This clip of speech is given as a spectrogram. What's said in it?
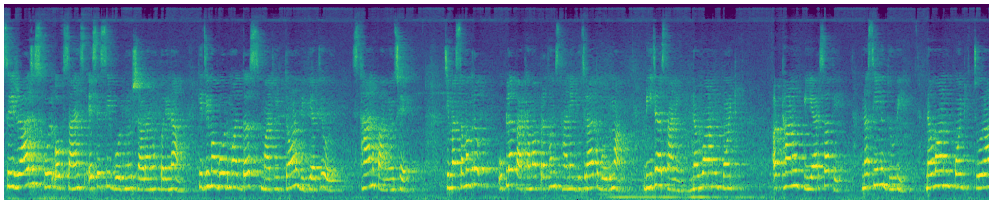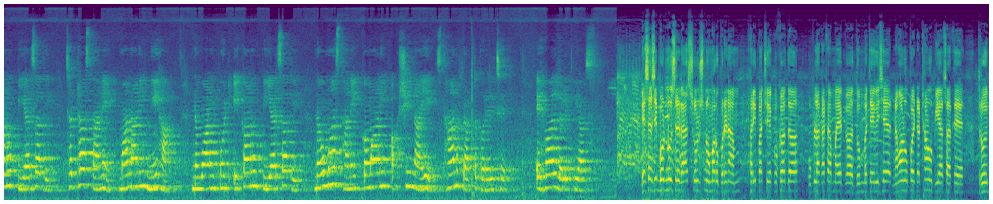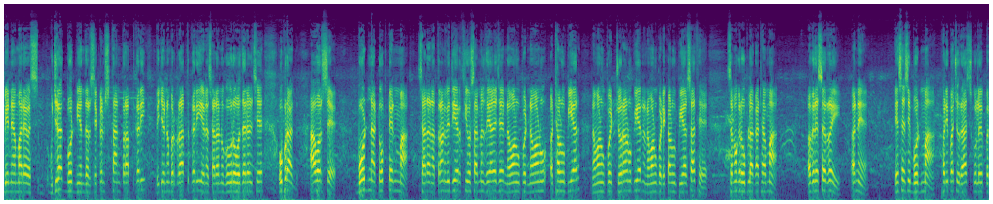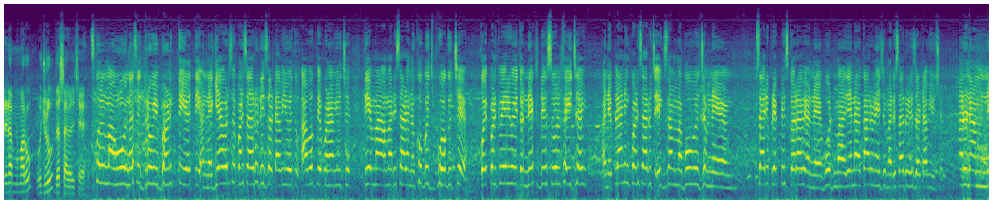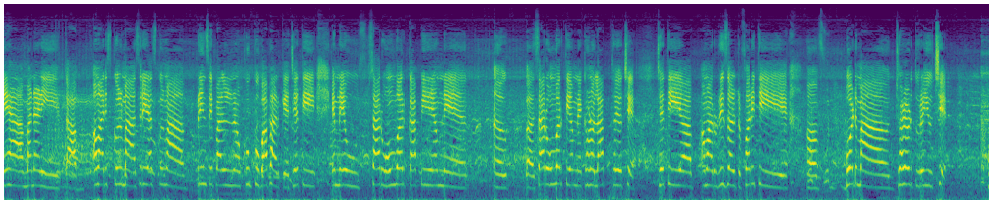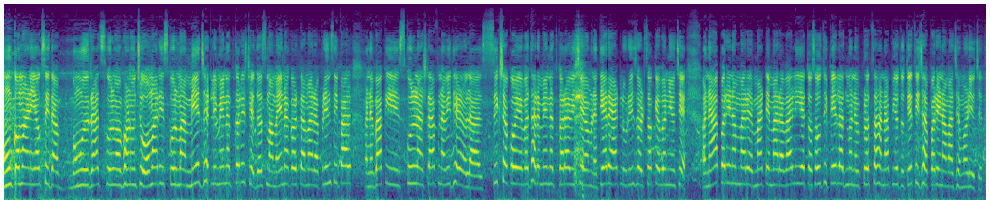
Shri Raj school of science SSC બોર્ડનું શાળાનું પરિણામ કે જેમાં બોર્ડમાં દસમાંથી ત્રણ વિદ્યાર્થીઓએ સ્થાન પામ્યું છે. જેમાં સમગ્ર ઉપલા કાંઠામાં પ્રથમ સ્થાને ગુજરાત બોર્ડમાં બીજા સ્થાને નવ્વાણું પોઈન્ટ અઠ્ઠાણું પીઆર સાથે નસીન ધ્રુવી, નવ્વાણું પોઈન્ટ ચોરાણું પીઆર સાથે છઠ્ઠા સ્થાને માનાણી નેહા નવ્વાણું પોઈન્ટ એકાણું પીઆર સાથે નવમા સ્થાને કમાણી અક્ષિનાએ સ્થાન પ્રાપ્ત કરેલ છે. અહેવાલ લલિત વ્યાસ. એસએસસી બોર્ડનું શ્રી રાજ સ્કૂલ્સનું અમારું પરિણામ. ફરી પાછું એક વખત ઉપલા કાંઠામાં એક ધૂમ મચાવી છે. નવાણું પોઈન્ટ અઠ્ઠાણું પીઆર સાથે ધ્રુવીબેને અમારે ગુજરાત બોર્ડની અંદર સેકન્ડ સ્થાન પ્રાપ્ત કરી, બીજો નંબર પ્રાપ્ત કરી અને શાળાનું ગૌરવ વધારેલ છે. ઉપરાંત આ વર્ષે બોર્ડના ટોપ ટેનમાં શાળાના ત્રણ વિદ્યાર્થીઓ સામેલ થયા છે. નવાણું પોઈન્ટ નવાણું અઠાણું પીઆર નવાણું પોઈન્ટ ચોરાણું પીઆર અને નવાણું પોઈન્ટ એકાણું પીઆર સાથે સમગ્ર ઉપલા કાંઠામાં અગ્રેસર રહી અને એસએસસી બોર્ડમાં ફરી પાછું રાજ સ્કૂલે પરિણામ અમારું ઉજળું દર્શાવેલ છે. સ્કૂલમાં હું નસીબ ધ્રુવી ભણતી હતી અને ગયા વર્ષે પણ સારું રિઝલ્ટ આવ્યું હતું. આ વખતે પણ આવ્યું છે. તેમાં અમારી શાળાનો ખૂબ જ ભોગ છે. કોઈ પણ ક્વેરી હોય તો નેક્સ્ટ ડે સોલ્વ થઈ જાય અને પ્લાનિંગ પણ સારું છે. એક્ઝામમાં બહુ જ અમને સારી પ્રેક્ટિસ કરાવી અને બોર્ડમાં એના કારણે જ અમારે સારું રિઝલ્ટ આવ્યું છે. મારું નામ નેહા માનાણી અમારી સ્કૂલમાં, શ્રીરાજ સ્કૂલમાં પ્રિન્સિપાલનો ખૂબ ખૂબ આભાર કે જેથી એમને એવું સારું હોમવર્ક આપીને અમને સારું હોમવર્કથી અમને ઘણો લાભ થયો છે. જેથી અમારું રિઝલ્ટ ફરીથી બોર્ડમાં ઝળહળતું રહ્યું છે. હું કમાણી અક્ષિતા, હું રાજ સ્કૂલમાં ભણું છું. અમારી સ્કૂલમાં મેં જેટલી મહેનત કરી છે દસમા એના કરતાં મારા પ્રિન્સિપાલ અને બાકી સ્કૂલના સ્ટાફના વિદ્યાર્થી શિક્ષકોએ વધારે મહેનત કરાવી છે અમને. ત્યારે આટલું રિઝલ્ટ શક્ય બન્યું છે. અને આ પરિણામ મારે, માટે મારા વાલીએ તો સૌથી પહેલાં જ મને પ્રોત્સાહન આપ્યું હતું. તેથી જ આ પરિણામ આજે મળ્યું છે.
